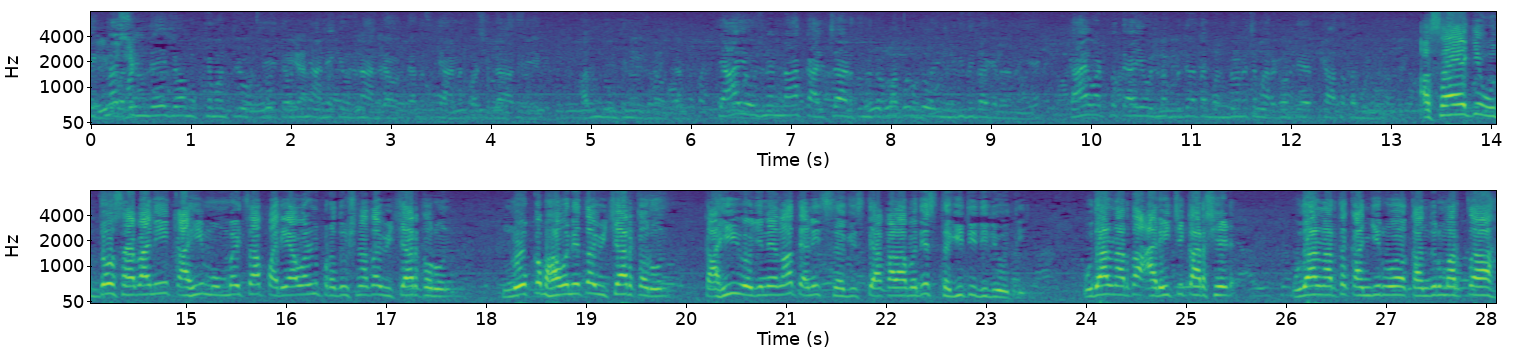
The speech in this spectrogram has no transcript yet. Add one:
Eknath Shinde जेव्हा मुख्यमंत्री होते तेव्हा त्यांनी अनेक योजना आणल्या होत्या जसं की आनंद असेल अजून दोन तीन योजना होत्या त्या योजनांना कालच्या अर्थसंकल्पात कोणताही निधी दिला गेला नाहीये. काय वाटतं त्या योजना आता बंद होण्याच्या मार्गावरती आहेत का आता असं आहे की उद्धव साहेबांनी काही मुंबईचा पर्यावरण प्रदूषणाचा विचार करून लोकभावनेचा विचार करून काही योजनेला त्यांनी स्थगि- त्या काळामध्ये स्थगिती दिली होती. उदाहरणार्थ आरेची कारशेड उदाहरणार्थ कांजीर व कांजूरमार्गचा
